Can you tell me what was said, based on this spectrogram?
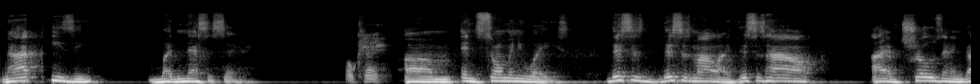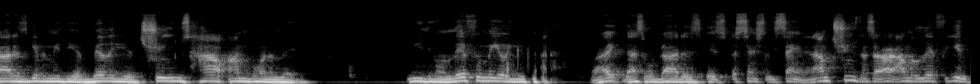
Not easy, but necessary. Okay. um, in so many ways. This is this is my life. This is how I have chosen, and God has given me the ability to choose how I'm going to live. You either going to live for me or you not. Right? That's what God is is essentially saying. And I'm choosing to say, all right, I'm gonna live for you.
